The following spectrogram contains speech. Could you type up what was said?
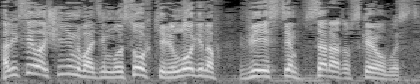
Алексей Лощинин, Вадим Лысов, Кирилл Логинов. Вести. Саратовская область.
